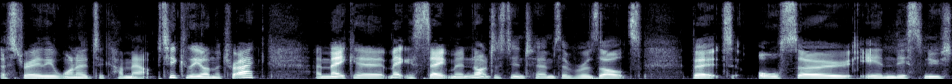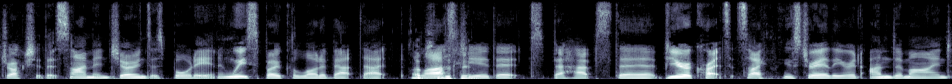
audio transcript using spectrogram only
Australia wanted to come out, particularly on the track, and make a make a statement, not just in terms of results, but also in this new structure that Simon Jones has brought in. And we spoke a lot about that last year. That perhaps the bureaucrats at Cycling Australia had undermined.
